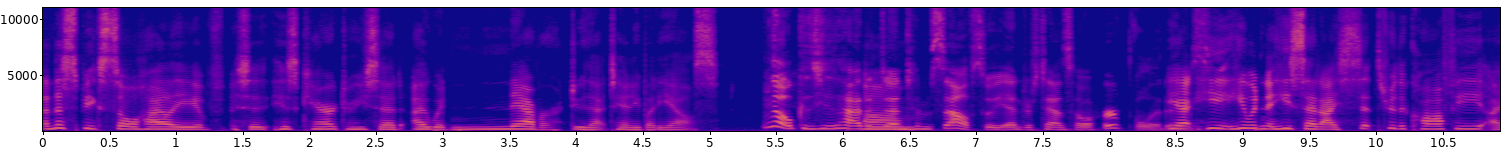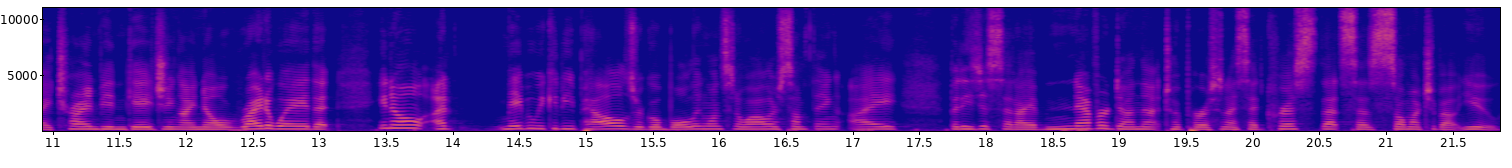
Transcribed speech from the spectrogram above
and this speaks so highly of his, character. He said, I would never do that to anybody else. No, because he's had it done to himself, so he understands how hurtful it is. Um, Yeah, he he would he said I sit through the coffee, I try and be engaging. I know right away that you know, I maybe we could be pals or go bowling once in a while or something. I but he just said I have never done that to a person. I said, "Chris, that says so much about you."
